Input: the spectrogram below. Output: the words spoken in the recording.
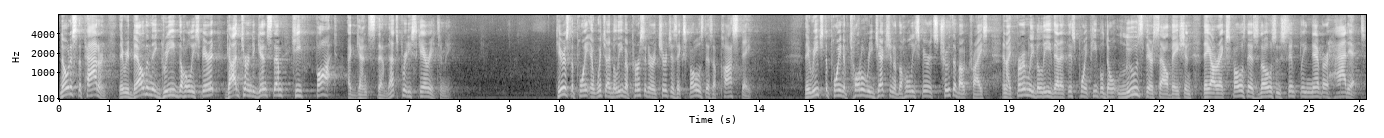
Notice the pattern. They rebelled and they grieved the Holy Spirit. God turned against them. He fought against them. That's pretty scary to me. Here's the point at which I believe a person or a church is exposed as apostate. They reach the point of total rejection of the Holy Spirit's truth about Christ, and I firmly believe that at this point people don't lose their salvation. They are exposed as those who simply never had it.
